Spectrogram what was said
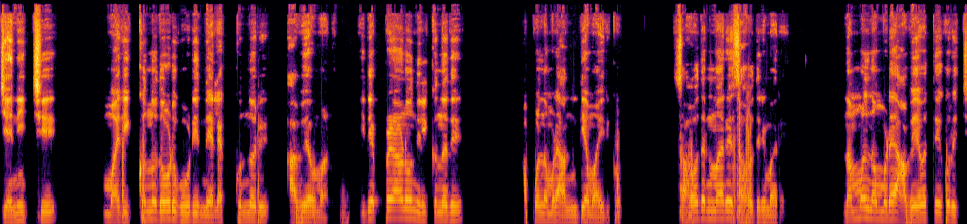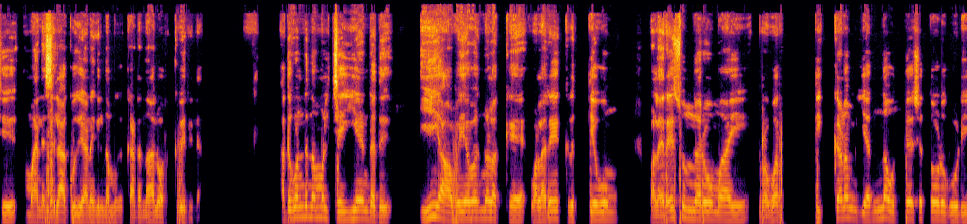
ജനിച്ച് മരിക്കുന്നതോടുകൂടി നിലക്കുന്നൊരു അവയവമാണ്. ഇതെപ്പോഴാണോ നിൽക്കുന്നത്? അപ്പോൾ നമ്മുടെ അന്ത്യമായിരിക്കും. സഹോദരന്മാരെ സഹോദരിമാരെ നമ്മൾ നമ്മുടെ അവയവത്തെക്കുറിച്ച് മനസ്സിലാക്കുകയാണെങ്കിൽ നമുക്ക് കടന്നാൽ ഉറക്കു വരില്ല. അതുകൊണ്ട് നമ്മൾ ചെയ്യേണ്ടത് ഈ അവയവങ്ങളൊക്കെ വളരെ കൃത്യവും വളരെ സുന്ദരവുമായി പ്രവർത്തിക്കണം എന്ന ഉദ്ദേശത്തോടു കൂടി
